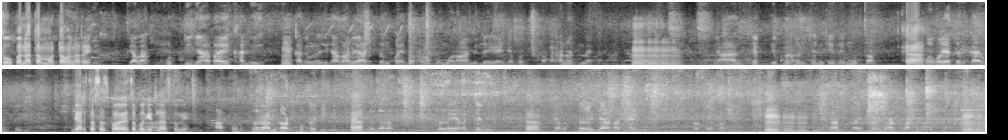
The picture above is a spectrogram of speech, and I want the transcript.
तो पण आता मोठा होणार आहे. त्याला कुट्टी जी आता आहे खाली. एखाद्या वेळेस ह्याला बी अडचण पैदा करतो म्हणून आम्ही लई ह्याच्यावर आणत नाही. आज शक्ती प्रदर्शन केले मुद्दाम. हां. बघूया तरी काय होतंय. घर तसाच पळायचा बघितलास तुम्ही. हा पुढचं रान काढतो कधी कधी. खायचं जरा तळ याला कमी. हां. त्याला तळ खायला छोट्या पडला हम्म, हम्म.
